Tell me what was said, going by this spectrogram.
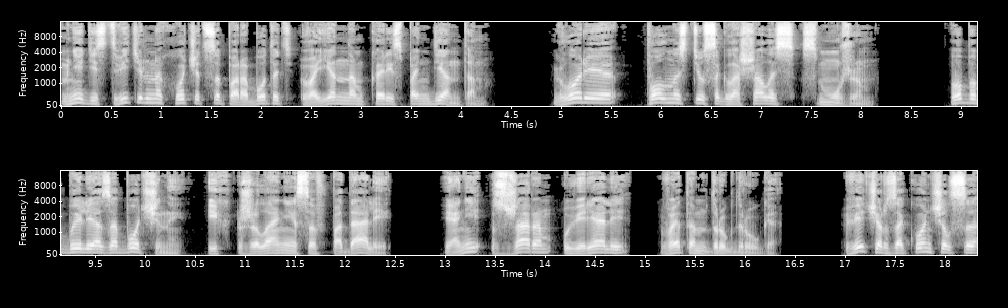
мне действительно хочется поработать военным корреспондентом. Глория полностью соглашалась с мужем. Оба были озабочены, их желания совпадали, и они с жаром уверяли в этом друг друга. Вечер закончился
